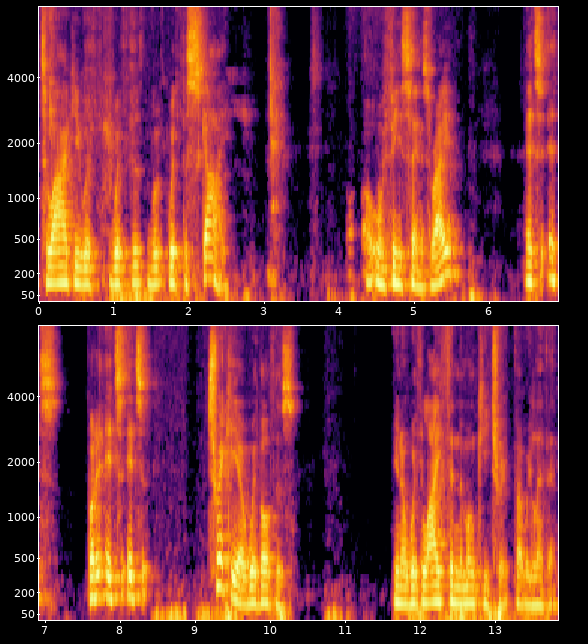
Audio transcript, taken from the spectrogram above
to argue with, with, the, with, the sky with these things, right? It's it's but it's it's trickier with others. You know, with life in the monkey tree that we live in.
